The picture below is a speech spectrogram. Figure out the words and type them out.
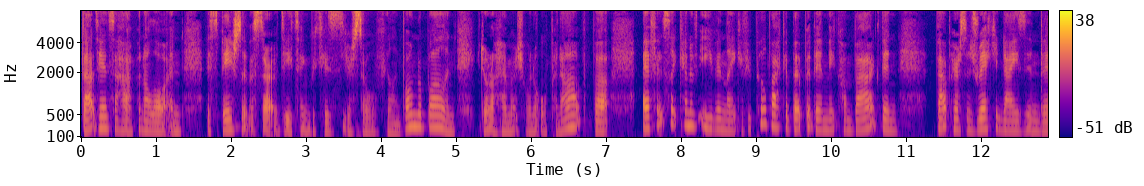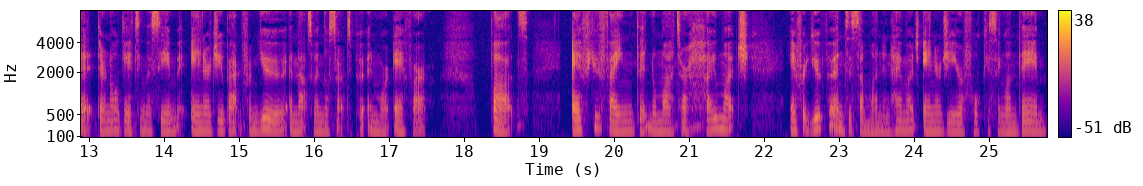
that tends to happen a lot and especially at the start of dating because you're still feeling vulnerable and you don't know how much you want to open up. But if it's like kind of even like if you pull back a bit but then they come back then that person's recognizing that they're not getting the same energy back from you and that's when they'll start to put in more effort. But if you find that no matter how much effort you put into someone and how much energy you're focusing on them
